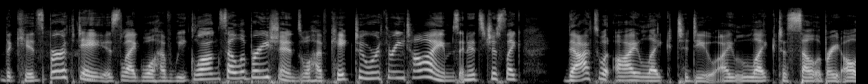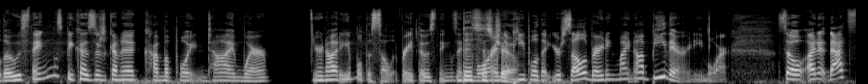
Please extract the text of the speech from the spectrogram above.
the kids' birthdays, like we'll have week long celebrations. We'll have cake two or three times. And it's just like, that's what I like to do. I like to celebrate all those things because there's going to come a point in time where you're not able to celebrate those things anymore and the people that you're celebrating might not be there anymore. So I that's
